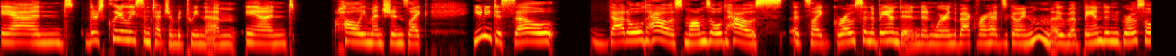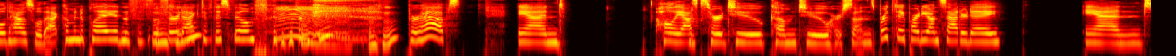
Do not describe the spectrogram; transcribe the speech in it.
and there's clearly some tension between them. And Holly mentions like, "You need to sell." That old house, mom's old house, it's like gross and abandoned. And we're in the back of our heads going, hmm, a- abandoned, gross old house. Will that come into play in the, the third act of this film? Mhm. Perhaps. And Holly asks her to come to her son's birthday party on Saturday. And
